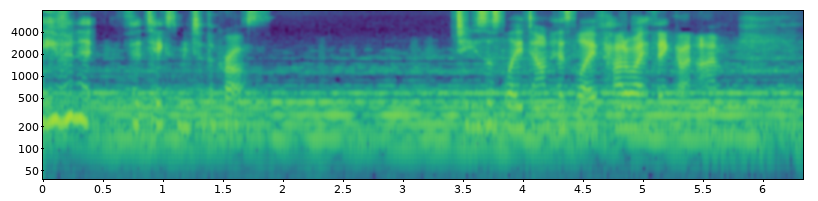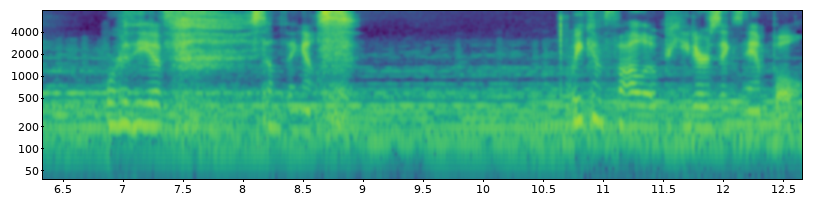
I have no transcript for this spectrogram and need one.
even if it takes me to the cross. Jesus laid down his life. How do I think I'm worthy of something else? We can follow Peter's example,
